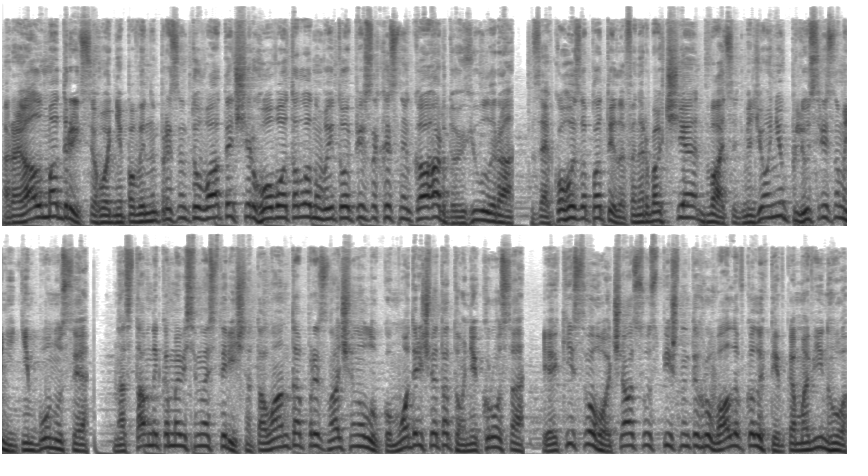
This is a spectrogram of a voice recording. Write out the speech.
Реал Мадрид сьогодні повинен презентувати чергового талановитого півзахисника Ардо Гюлера, за якого заплатили Фенербахче 20 мільйонів плюс різноманітні бонуси. Наставниками 18-річного таланта призначено Луку Модріча та Тоні Кроса, які свого часу успішно інтегрували в колектив Камавінгу.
